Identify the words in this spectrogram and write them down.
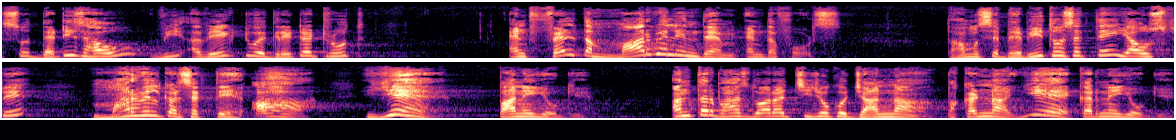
So that is how we awake to a greater truth and felt the marvel in them and the force तो हम उससे भयभीत हो सकते हैं या उस पर मार्वेल कर सकते हैं। आह, ये है पाने योग्य। अंतर्भाष द्वारा चीज़ों को जानना, पकड़ना, ये है करने योग्य।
